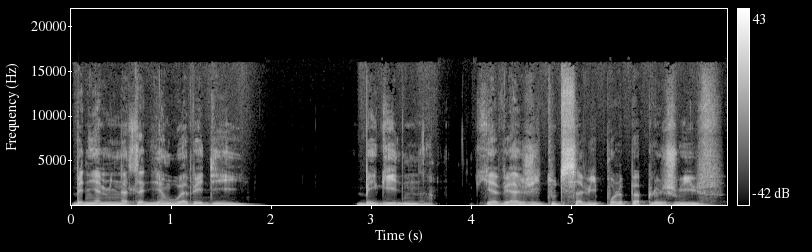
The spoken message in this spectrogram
Benjamin Netanyahu avait dit Begin, qui avait agi toute sa vie pour le peuple juif,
